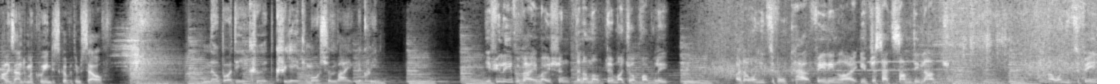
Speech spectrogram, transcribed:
Alexander McQueen discovered himself. Nobody could create emotion like McQueen. If you leave without emotion, then I'm not doing my job properly. I don't want you to walk out feeling like you've just had Sunday lunch. I want you to be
